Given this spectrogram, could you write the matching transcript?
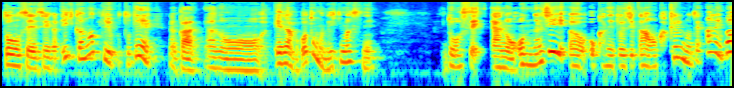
どの先生がいいかなということで、なんか、あの、選ぶこともできますね。どうせ、あの、同じお金と時間をかけるのであれば、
